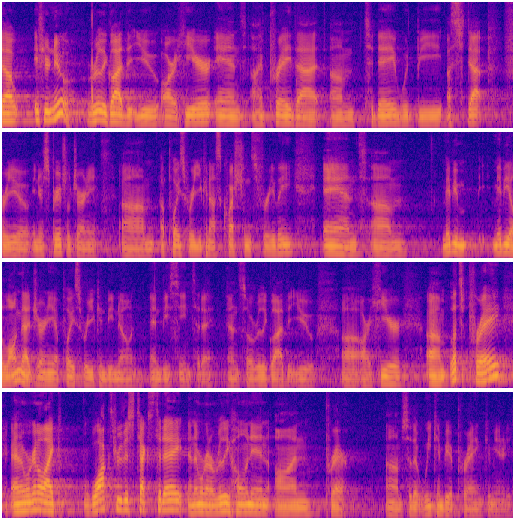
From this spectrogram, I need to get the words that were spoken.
uh, if you're new, we're really glad that you are here. And I pray that um, today would be a step for you in your spiritual journey, um, a place where you can ask questions freely, and um, maybe, maybe along that journey, a place where you can be known and be seen today. And so, really glad that you uh, are here. Um, let's pray, and then we're going to like walk through this text today, and then we're going to really hone in on prayer um, so that we can be a praying community.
